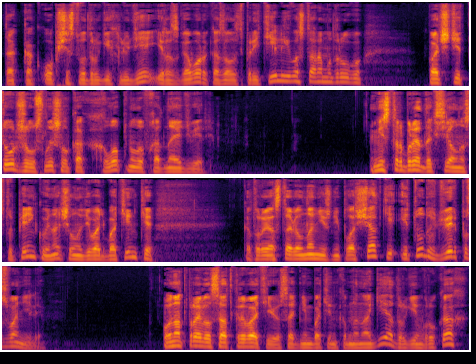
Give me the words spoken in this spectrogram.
так как общество других людей и разговор, казалось, притили его старому другу, почти тут же услышал, как хлопнула входная дверь. Мистер Брэддок сел на ступеньку и начал надевать ботинки, которые оставил на нижней площадке, и тут в дверь позвонили. Он отправился открывать ее с одним ботинком на ноге, а другим в руках,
